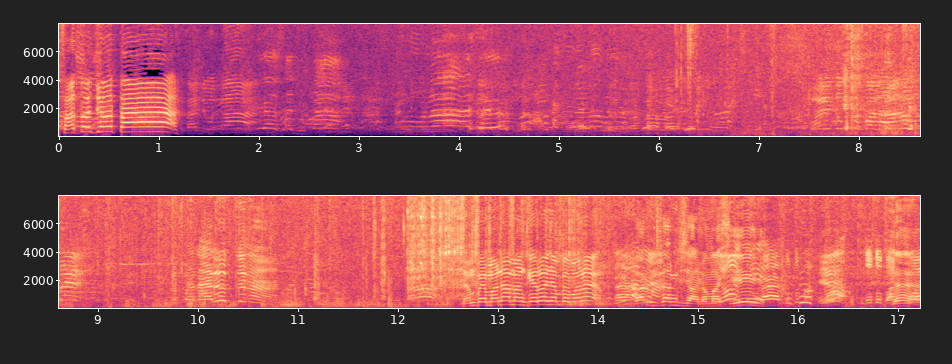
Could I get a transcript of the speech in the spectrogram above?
Satu juta. Nyampe mana, Mang Kero? Nyampe mana? Barusan di sana masih. tutup Nah,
